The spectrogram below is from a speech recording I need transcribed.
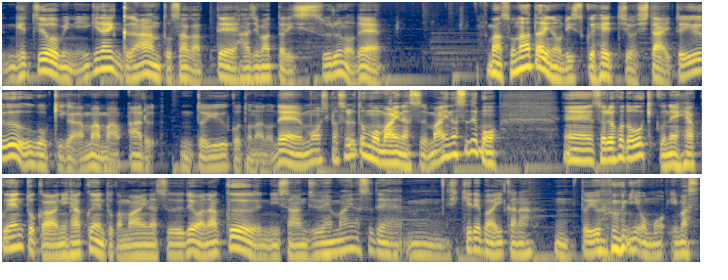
月曜日にいきなりガーンと下がって始まったりするので、まあ、そのあたりのリスクヘッジをしたいという動きが、まあまああるということなので、もしかするともうマイナス、マイナスでも、えー、それほど大きくね、100円とか200円とかマイナスではなく、2、30円マイナスで、うん、引ければいいかな、うん、というふうに思います。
